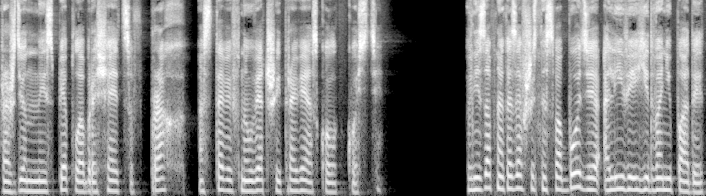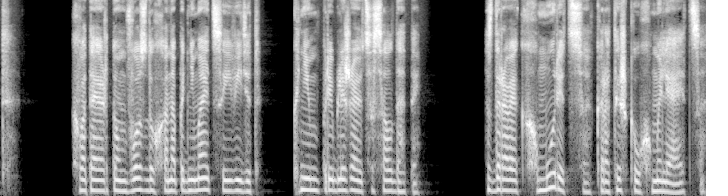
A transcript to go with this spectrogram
Рожденный из пепла обращается в прах, оставив на увядшей траве осколок кости. Внезапно оказавшись на свободе, Оливия едва не падает. Хватая ртом воздух, она поднимается и видит. К ним приближаются солдаты. Здоровяк хмурится, коротышка ухмыляется.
